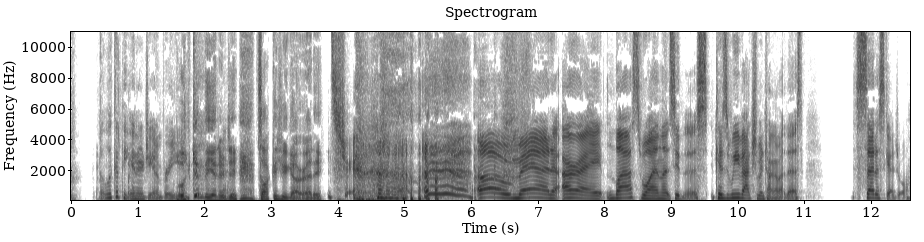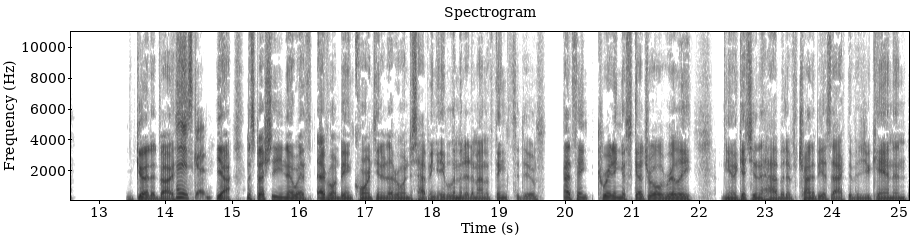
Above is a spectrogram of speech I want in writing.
but look at the energy I'm bringing. Look at the energy. It's all because you got ready. It's true. oh man! All right, last one. Let's do this because we've actually been talking about this. Set a schedule. Good advice. I it's good. Yeah. Especially, you know, with everyone being quarantined and everyone just having a limited amount of things to do. I think creating a schedule really, you know, gets you in the habit of trying to be as active as you can and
